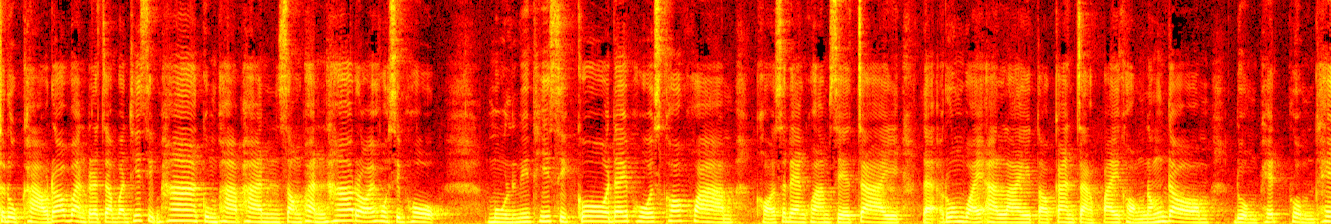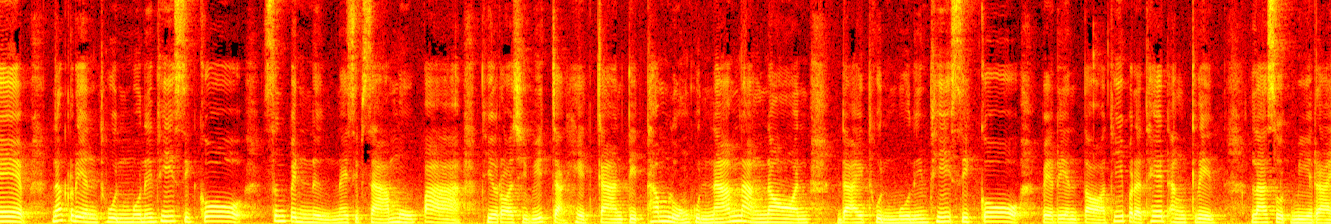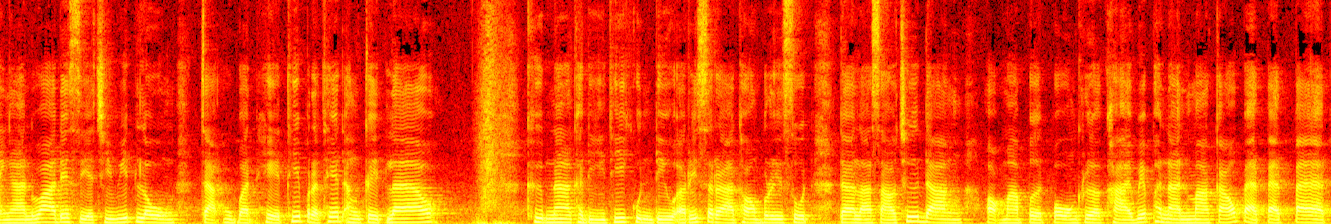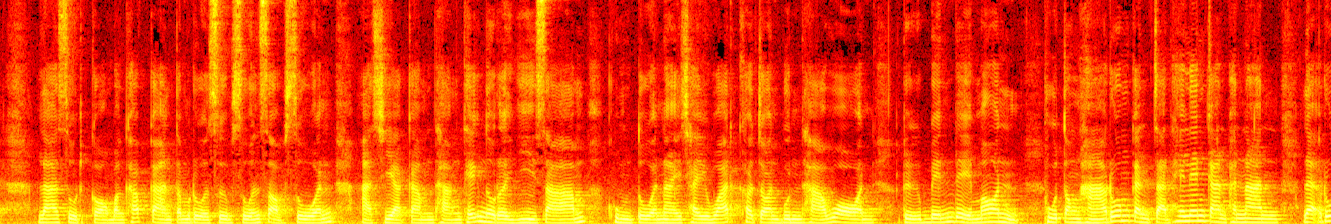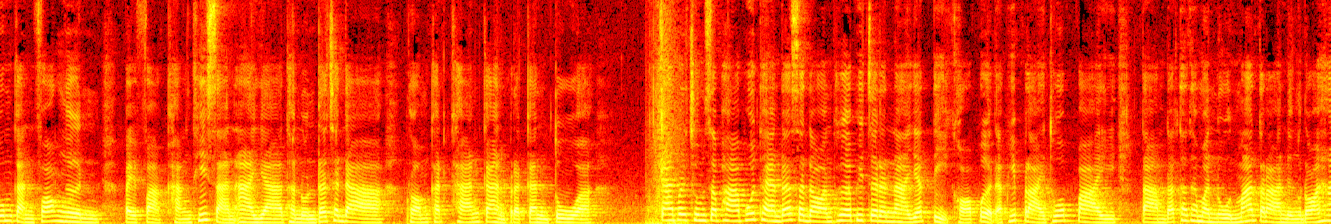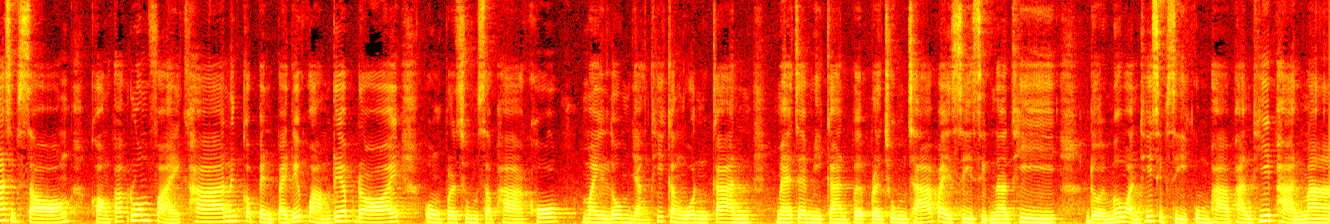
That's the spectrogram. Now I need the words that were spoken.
สรุปข่าวรอบวันประจำวันที่ 15 กุมภาพันธ์ 2566 มูลนิธิซิโก้ได้โพสต์ข้อความขอแสดงความเสียใจ และร่วมไว้อาลัยต่อการจากไปของน้องดอม ดวงเพชรพรหมเทพ นักเรียนทุนมูลนิธิซิโก้ ซึ่งเป็นหนึ่งใน 13 หมูป่า ที่รอชีวิตจากเหตุการณ์ติดถ้ำหลวงขุนน้ำนางนอน ได้ทุนมูลนิธิซิโก้ ไปเรียนต่อที่ประเทศอังกฤษ ล่าสุดมีรายงานว่าได้เสียชีวิตลง จากอุบัติเหตุที่ประเทศอังกฤษแล้ว คืบหน้าคดีที่คุณดิวอริสราทองบริสุทธิ์ ดาราสาวชื่อดัง ออกมาเปิดโปงเครือข่ายเว็บพนันมาเก๊า888 ล่าสุดกองบังคับการตำรวจสืบสวนสอบสวน อาชญากรรมทางเทคโนโลยี 3 คุมตัวนายชัยวัฒน์ขจรบุญถาวร หรือเบนซ์เดมอน ผู้ต้องหาร่วมกันจัดให้เล่นการพนัน และร่วมกันฟอกเงิน ไปฝากขังที่ศาลอาญาถนนรัชดา พร้อมคัดค้านการประกันตัว การประชุมสภาผู้แทนราษฎรเพื่อพิจารณายติขอเปิดอภิปรายทั่วไป ตามรัฐธรรมนูญมาตรา 152 ของพรรคร่วมฝ่ายค้านก็เป็นไปด้วยความเรียบร้อย องค์ประชุมสภาครบ ไม่ล่มอย่างที่กังวลกัน แม้จะมีการเปิดประชุมช้าไป 40 นาที โดยเมื่อวันที่ 14 กุมภาพันธ์ที่ผ่านมา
